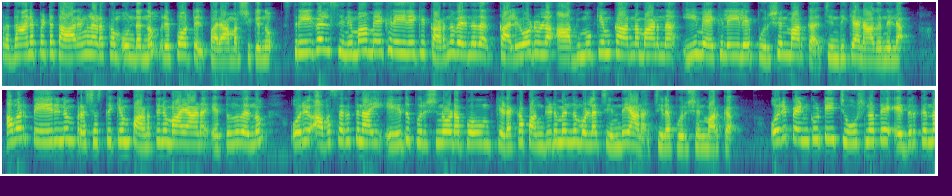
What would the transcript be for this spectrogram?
പ്രധാനപ്പെട്ട താരങ്ങളടക്കം ഉണ്ടെന്നും റിപ്പോർട്ടിൽ പരാമർശിക്കുന്നു. സ്ത്രീകൾ സിനിമാ മേഖലയിലേക്ക് കടന്നുവരുന്നത് കലയോടുള്ള ആഭിമുഖ്യം കാരണമാണെന്ന് ഈ മേഖലയിലെ പുരുഷന്മാർക്ക് ചിന്തിക്കാനാകുന്നില്ല. അവർ പേരിനും പ്രശസ്തിക്കും പണത്തിനുമായാണ് എത്തുന്നതെന്നും ഒരു അവസരത്തിനായി ഏതു പുരുഷനോടൊപ്പവും കിടക്ക പങ്കിടുമെന്നുമുള്ള ചിന്തയാണ് ചില പുരുഷന്മാർക്ക്. ഒരു പെൺകുട്ടി ചൂഷണത്തെ എതിർക്കുന്ന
